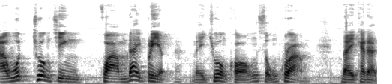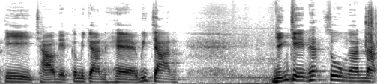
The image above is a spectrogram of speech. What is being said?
อาวุธช่วงชิงความได้เปรียบในช่วงของสงคราม ในขณะที่ชาวเน็ตก็มีการแห่วิจารณ์ หญิงจีนฮะสู้งานหนัก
